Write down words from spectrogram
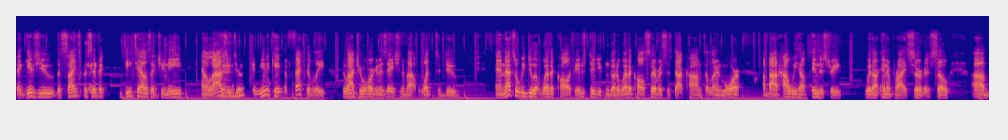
that gives you the site specific details that you need, and allows mm-hmm. you to mm-hmm. communicate effectively throughout your organization about what to do. And that's what we do at Weather Call. If you're interested, you can go to weathercallservices.com to learn more about how we help industry with our enterprise service. So um,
